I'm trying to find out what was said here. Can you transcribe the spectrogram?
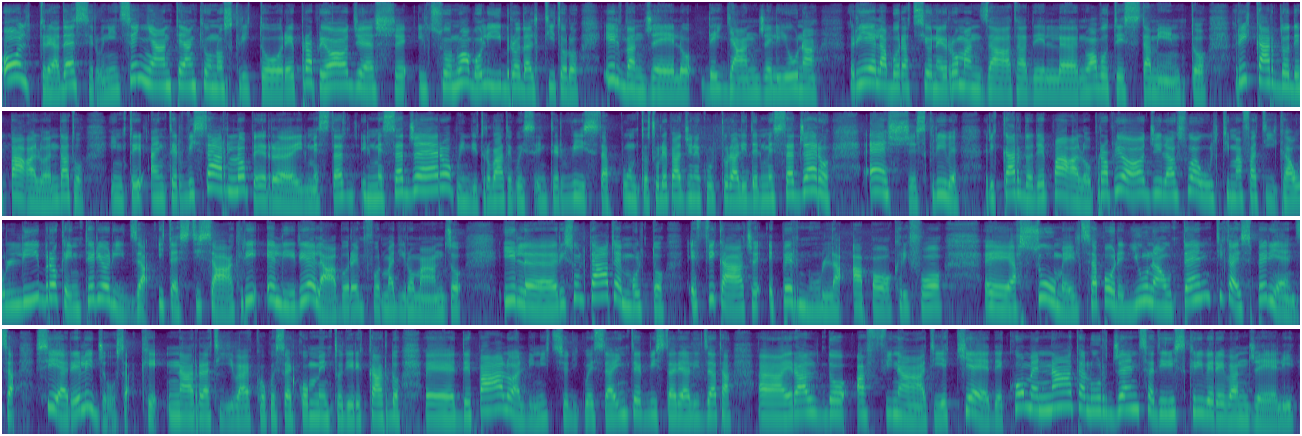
oltre ad essere un insegnante è anche uno scrittore. Proprio oggi esce il suo nuovo libro dal titolo Il Vangelo degli Angeli, una rielaborazione romanzata del Nuovo Testamento. Riccardo De Palo è andato inter- a intervistarlo per il, messa- il, Messaggero, quindi trovate questa intervista appunto sulle pagine culturali del Messaggero. Esce, scrive Riccardo De Palo, proprio oggi la sua ultima fatica, un libro che interiorizza i testi sacri e li rielabora in forma di romanzo. Il risultato è molto efficace e per nulla apocrifo, eh, assume il sapore di un'autentica esperienza sia religiosa che narrativa. Ecco, questo è il commento di Riccardo eh, De Palo all'inizio di questa intervista realizzata a Eraldo Affinati e chiede come è nata l'urgenza di riscrivere i Vangeli.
